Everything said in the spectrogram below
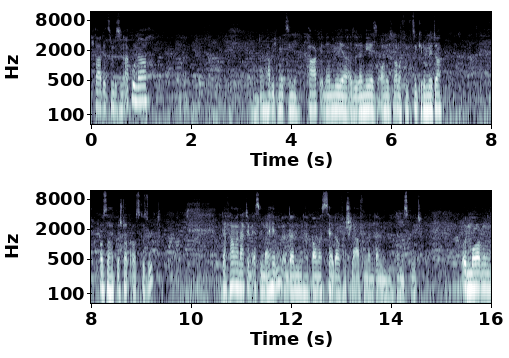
ich lade jetzt ein bisschen Akku nach. Und dann habe ich mir jetzt einen Park in der Nähe, also in der Nähe ist auch nicht, noch 15 Kilometer außerhalb der Stadt ausgesucht. Da fahren wir nach dem Essen mal hin und dann bauen wir das Zelt auf und schlafen und dann, dann ist gut. Und morgen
